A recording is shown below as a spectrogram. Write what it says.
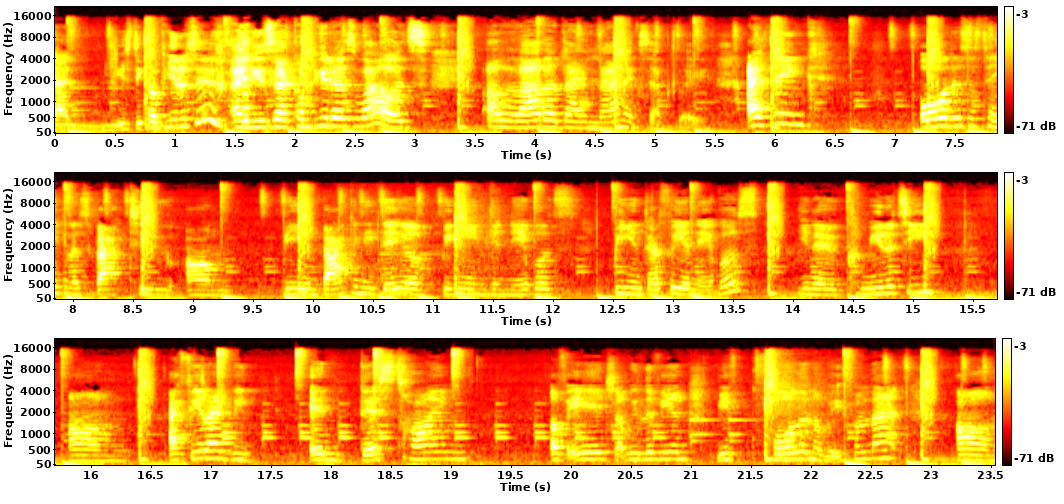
and use the computer too. and use their computer as well. It's a lot of dynamics at play. I think all this has taken us back to um, being back in the day of being your neighbors, being there for your neighbors, you know, community. Um, I feel like we, in this time of age that we live in, we've fallen away from that. Um,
